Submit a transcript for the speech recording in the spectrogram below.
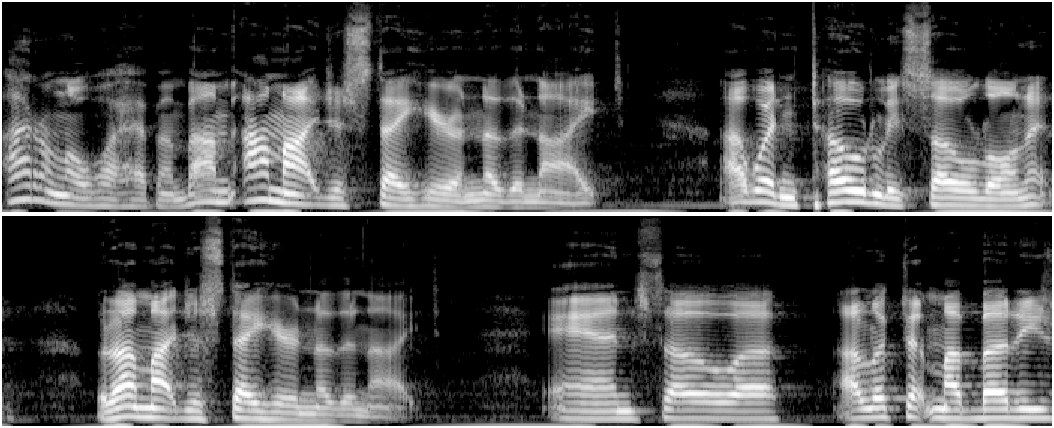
I don't know what happened, but I'm, i might just stay here another night. I wasn't totally sold on it, but I might just stay here another night. And so uh, I looked at my buddies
